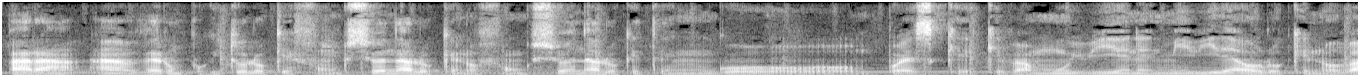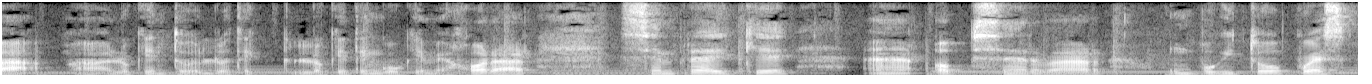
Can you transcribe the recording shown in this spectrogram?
para ah, ver un poquito lo que funciona, lo que no funciona, lo que tengo, pues que, que va muy bien en mi vida o lo que no va, uh, lo, que, lo, lo, que tengo que mejorar. Siempre hay que observar un poquito, pues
